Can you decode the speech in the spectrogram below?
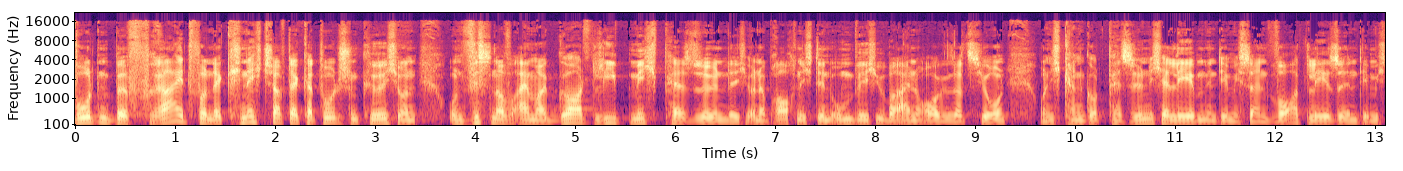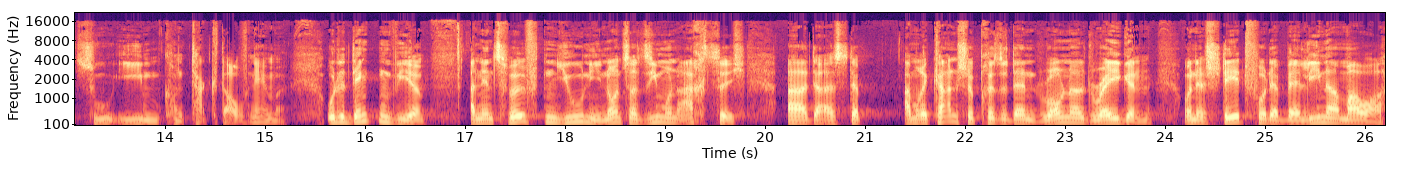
wurden befreit von der Knechtschaft der katholischen Kirche und, und wissen auf einmal, Gott liebt mich persönlich und er braucht nicht den Umweg über eine Organisation. Und ich kann Gott persönlich erleben, indem ich sein Wort lese, indem ich zu ihm Kontakt aufnehme. Oder denken wir an den 12. Juni 1987, äh, da ist der amerikanische Präsident Ronald Reagan und er steht vor der Berliner Mauer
